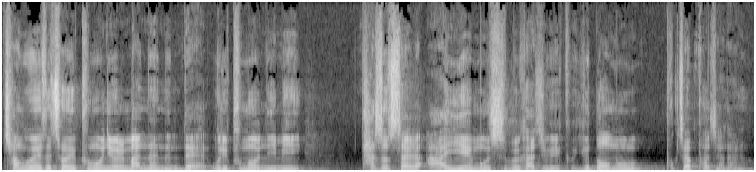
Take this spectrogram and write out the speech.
천국에서 저희 부모님을 만났는데 우리 부모님이 다섯 살 아이의 모습을 가지고 있고 이거 너무 복잡하잖아요.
